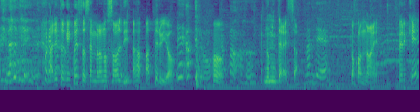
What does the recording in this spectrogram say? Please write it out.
ha detto che questo sembrano soldi. Ah, atteru io. Eh, No, Oh. Non mi interessa. Ma Nande? No, con noi perché?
